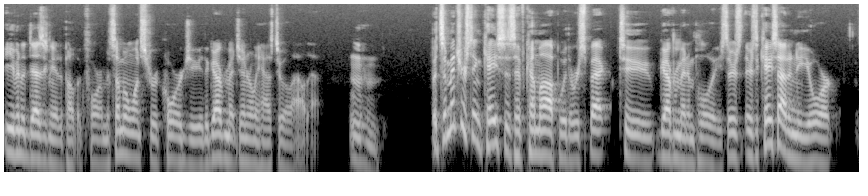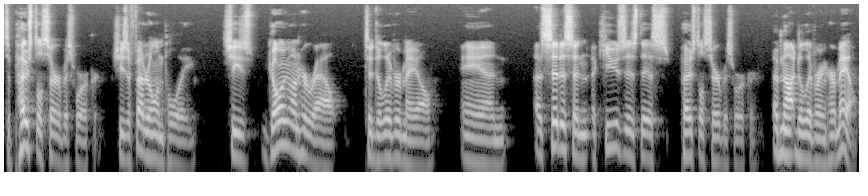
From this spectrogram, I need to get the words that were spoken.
even a designated public forum, and someone wants to record you, the government generally has to allow that. Mm-hmm. But some interesting cases have come up with respect to government employees. There's there's a case out of New York. It's a postal service worker. She's a federal employee. She's going on her route to deliver mail, and a citizen accuses this postal service worker of not delivering her mail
